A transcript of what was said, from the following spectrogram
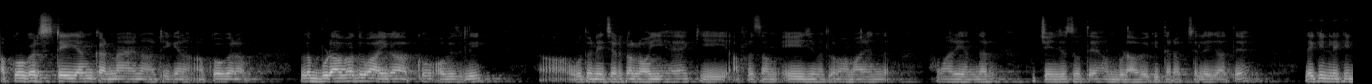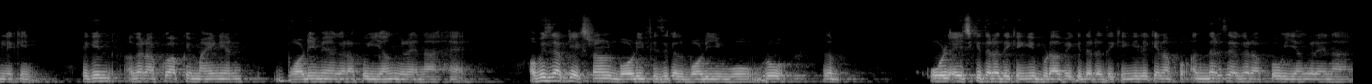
आपको अगर स्टे यंग करना है ना, ठीक है ना? आपको अगर आप मतलब बुढ़ापा तो आएगा आपको ऑब्वियसली वो तो नेचर का लॉ ही है कि आफ्टर सम एज मतलब हमारे अंदर हमारे अंदर कुछ चेंजेस होते हैं, हम बुढ़ापे की तरफ़ चले जाते हैं। लेकिन लेकिन लेकिन लेकिन अगर आपको आपके माइंड या बॉडी में अगर आपको यंग रहना है ऑब्वियसली आपकी एक्सटर्नल बॉडी फ़िज़िकल बॉडी वो ग्रो मतलब ओल्ड एज की तरह देखेंगे, बुढ़ापे की तरह देखेंगे, लेकिन आपको अंदर से अगर आपको यंग रहना है,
